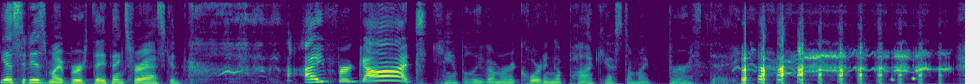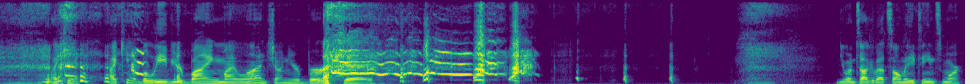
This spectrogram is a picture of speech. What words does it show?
Yes, it is my birthday. Thanks for asking. I forgot. Can't believe I'm recording a podcast on my birthday. I can't. I can't believe you're buying my lunch on your birthday. you want to talk about Psalm 18 some more?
